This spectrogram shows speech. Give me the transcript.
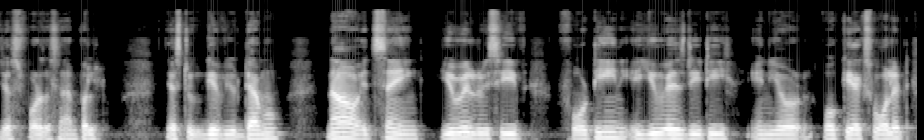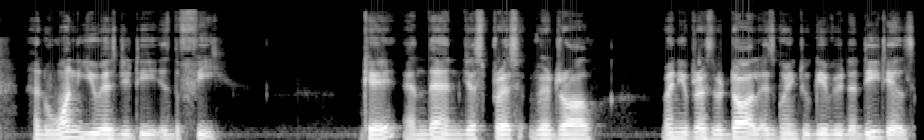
just for the sample just to give you demo. Now it's saying you will receive 14 USDT in your OKX wallet and 1 USDT is the fee. Okay and then just press withdrawal. When you press withdrawal it's going to give you the details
